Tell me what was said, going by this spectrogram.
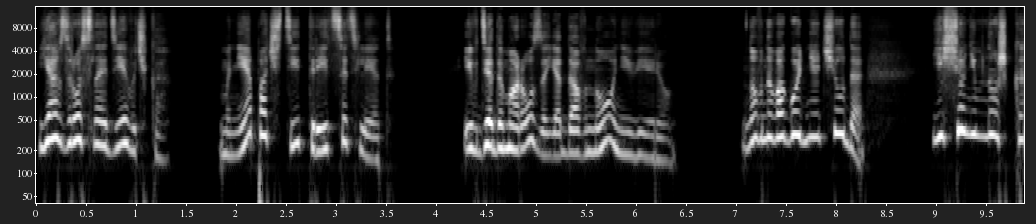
Я взрослая девочка. Мне почти 30 лет. И в Деда Мороза я давно не верю. Но в новогоднее чудо еще немножко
